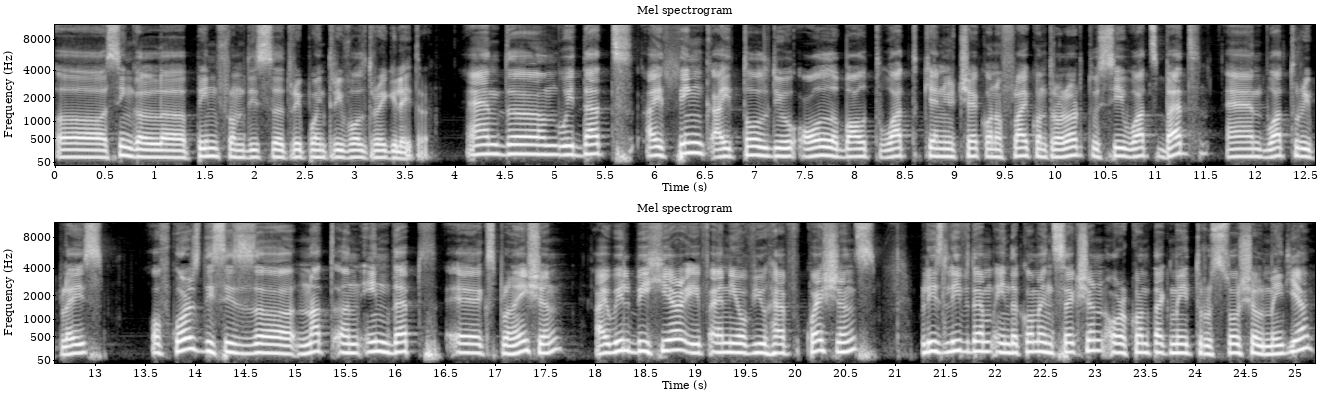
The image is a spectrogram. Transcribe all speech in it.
a single uh, pin from this uh, 3.3 volt regulator. And um, with that, I think I told you all about what can you check on a fly controller to see what's bad and what to replace. Of course, this is uh, not an in-depth explanation. I will be here if any of you have questions. Please leave them in the comment section or contact me through social media.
